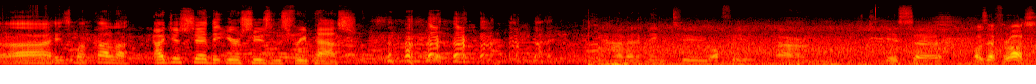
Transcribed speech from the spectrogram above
Ah, he's my fella. I just said that you're Susan's free pass. have anything to offer you. Um, is uh, oh, is that for us?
